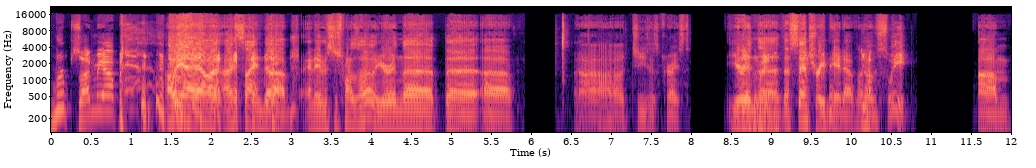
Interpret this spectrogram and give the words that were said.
Boop, sign me up. Oh yeah, yeah I, I signed up, and it was just one of those. Oh, you're in the the uh, uh, Jesus Christ, you're Yeah, in the the the Century beta. Like, Yeah. Oh, sweet. Um,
